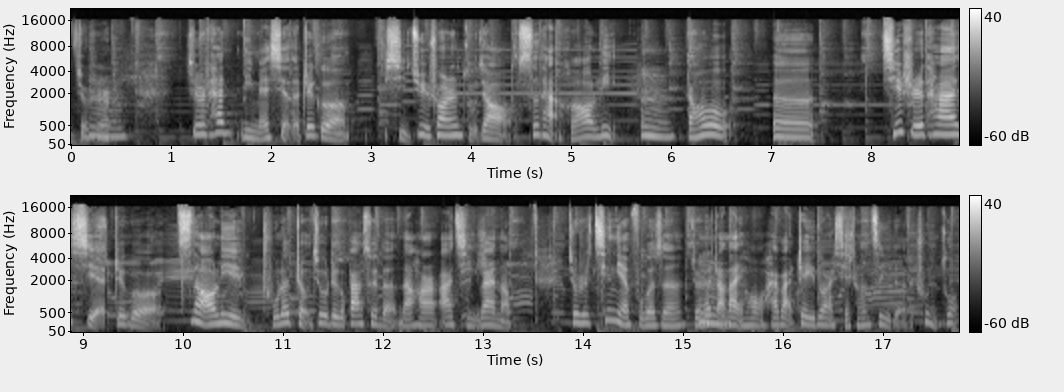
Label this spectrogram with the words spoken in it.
就是、嗯。就是他里面写的这个喜剧双人组叫斯坦和奥利，嗯。然后呃。其实他写这个斯坦奥利，除了拯救这个八岁的男孩阿奇以外呢，就是青年福格森，就是他长大以后还把这一段写成自己的处女作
